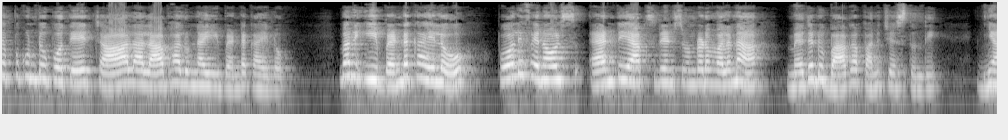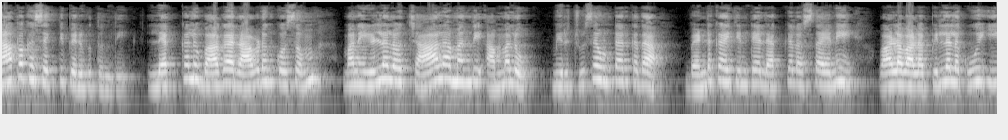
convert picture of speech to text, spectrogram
చెప్పుకుంటూ పోతే చాలా లాభాలున్నాయి ఈ బెండకాయలో. మరి ఈ బెండకాయలో పోలిఫెనాల్స్ యాంటీ ఆక్సిడెంట్స్ ఉండడం వలన మెదడు బాగా పనిచేస్తుంది. జ్ఞాపక శక్తి పెరుగుతుంది. లెక్కలు బాగా రావడం కోసం మన ఇళ్ళలో చాలామంది అమ్మలు మీరు చూసే ఉంటారు కదా బెండకాయ తింటే లెక్కలు వస్తాయని వాళ్ళ వాళ్ళ పిల్లలకు ఈ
